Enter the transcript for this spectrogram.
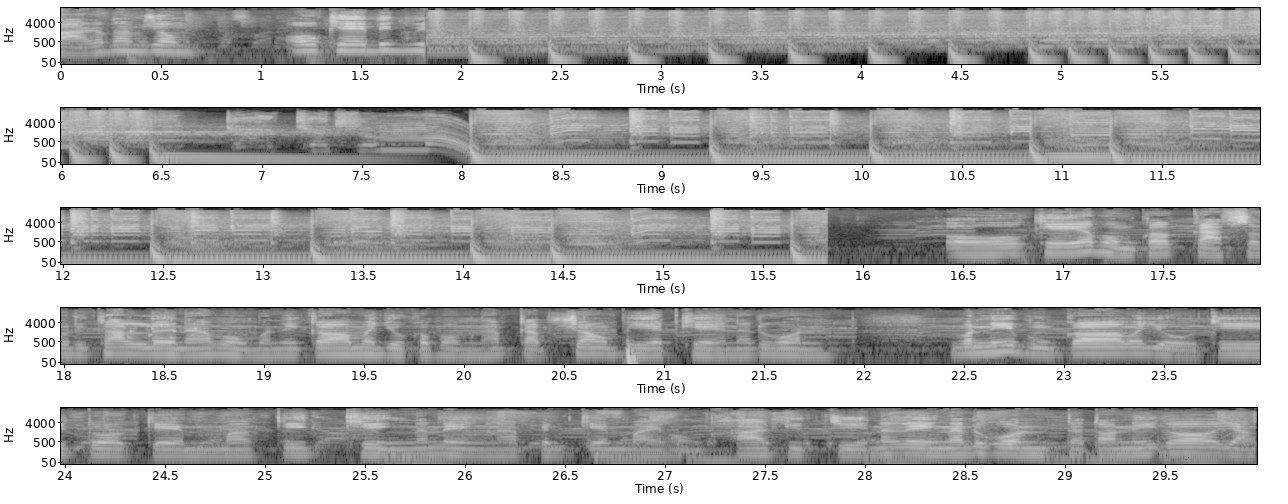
บาทครับท่านผู้ชม โอเคบิ๊กวิ เคครับผมก็กลับสวัสดีท่านเลยนะครับผมวันนี้ก็มาอยู่กับผมนะครับกับช่อง PSK นะทุกคน วันนี้ผมก็มาอยู่ที่ตัวเกม m a g i King นั่นเองนะเป็นเกมใหม่ของค่าย PG นั่นเองนะทุกคน แต่ตอนนี้ก็ยัง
